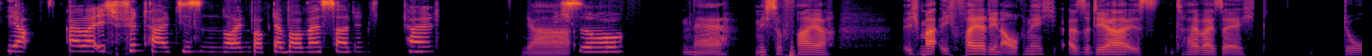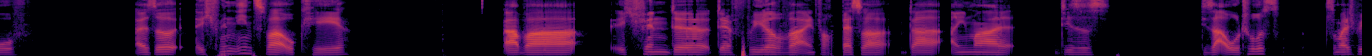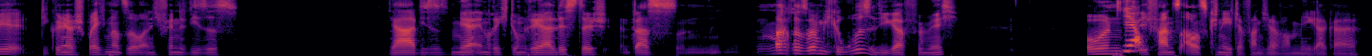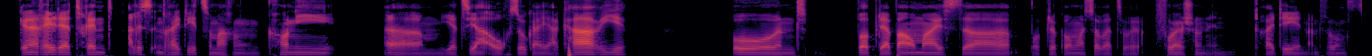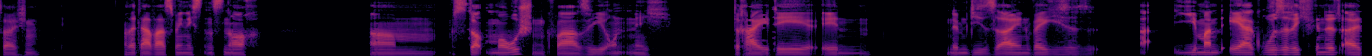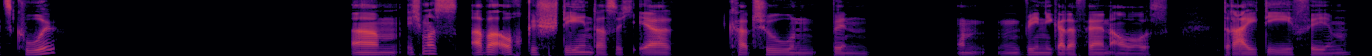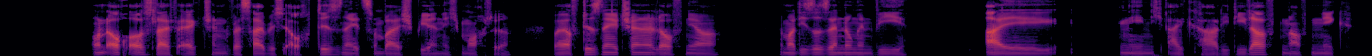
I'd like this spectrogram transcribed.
Ja, aber ich finde halt diesen neuen Bob der Baumeister, den ich halt Ja, nicht so. nee, nicht so feier. Ich mag, ich feier den auch nicht. Also der ist teilweise echt doof. Also ich finde ihn zwar okay, aber ich finde der frühere war einfach besser, da einmal dieses, diese Autos zum Beispiel, die können ja sprechen und so, und ich finde dieses, ja, dieses mehr in Richtung realistisch, das macht das irgendwie gruseliger für mich. Und Ja, ich fand's Ausknete, fand ich einfach mega geil. Generell der Trend, alles in 3D zu machen. Conny, ähm, jetzt ja auch sogar Yakari und Bob der Baumeister. Bob der Baumeister war zwar vorher schon in 3D, in Anführungszeichen. Aber da war es wenigstens noch ähm, Stop Motion quasi und nicht 3D in einem Design, welches äh, jemand eher gruselig findet als cool. Ähm, ich muss aber auch gestehen, dass ich eher Cartoon bin und weniger der Fan aus 3D-Filmen und auch aus Live-Action, weshalb ich auch Disney zum Beispiel nicht mochte. Weil auf Disney Channel laufen ja immer diese Sendungen wie I, nee, nicht iCarly, die laufen auf Nick.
